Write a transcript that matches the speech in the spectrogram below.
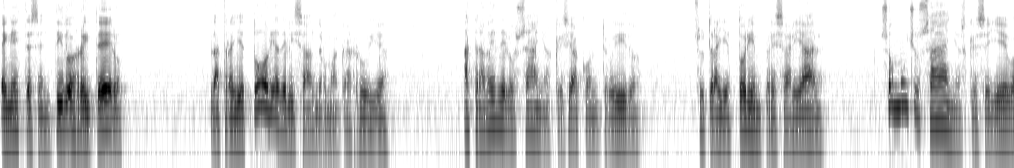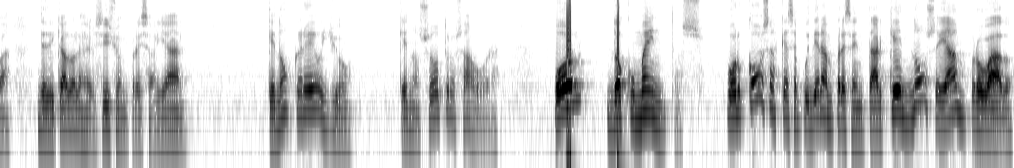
En este sentido, reitero, la trayectoria de Lisandro Macarrulla, a través de los años que se ha construido, su trayectoria empresarial, son muchos años que se lleva dedicado al ejercicio empresarial, que no creo yo que nosotros ahora, por documentos, por cosas que se pudieran presentar que no se han probado,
